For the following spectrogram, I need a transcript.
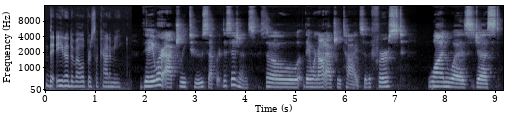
the Ada Developers Academy? they were actually two separate decisions. So they were not actually tied. So the first one was just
